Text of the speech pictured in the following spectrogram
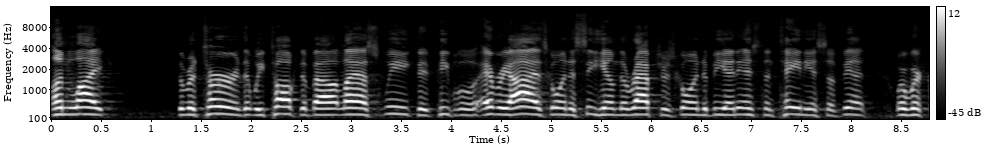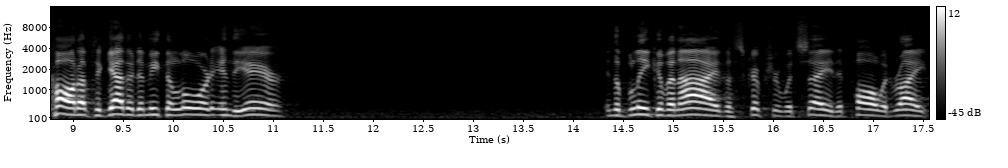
unlike the return that we talked about last week, that people, every eye is going to see him. The rapture is going to be an instantaneous event where we're called up together to meet the Lord in the air. In the blink of an eye, the scripture would say that Paul would write,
